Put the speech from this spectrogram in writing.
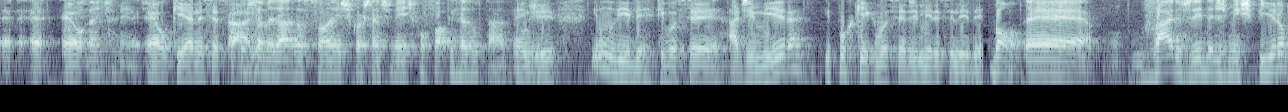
é, é, constantemente. É, o que é necessário. Customizar as ações constantemente com foco em resultado. Entendi. E um líder que você admira e por que, que você admira esse líder? Bom, vários líderes me inspiram,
